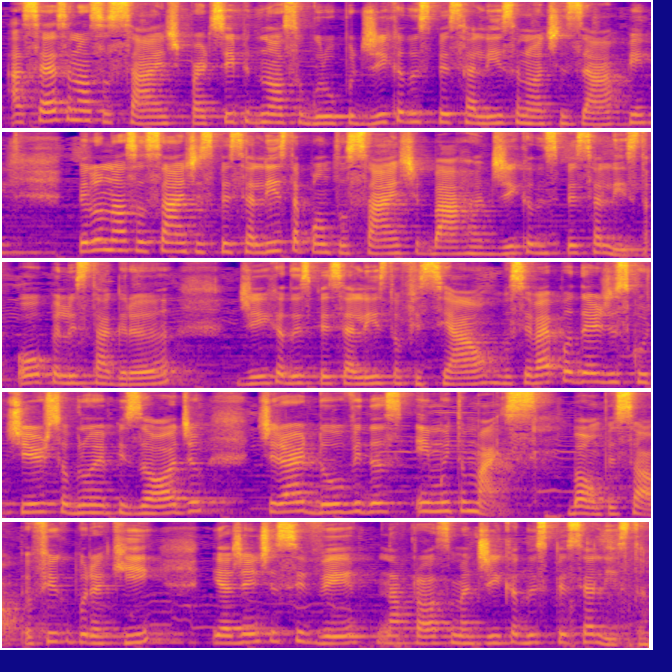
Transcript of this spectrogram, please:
Acesse nosso site, participe do nosso grupo Dica do Especialista no WhatsApp, pelo nosso site especialista.site barra Dica do Especialista ou pelo Instagram Dica do Especialista Oficial. Você vai poder discutir sobre um episódio, tirar dúvidas e muito mais. Bom, pessoal, eu fico por aqui e a gente se vê na próxima Dica do Especialista.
